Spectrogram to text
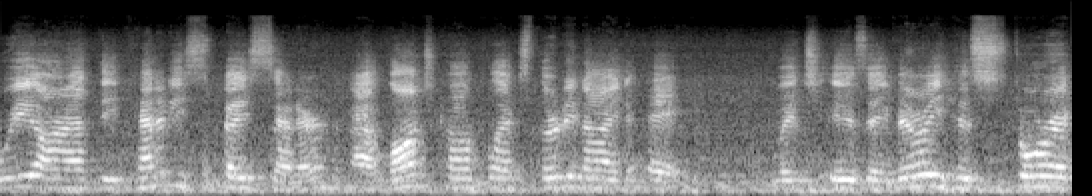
We are at the Kennedy Space Center at Launch Complex 39A, which is a very historic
